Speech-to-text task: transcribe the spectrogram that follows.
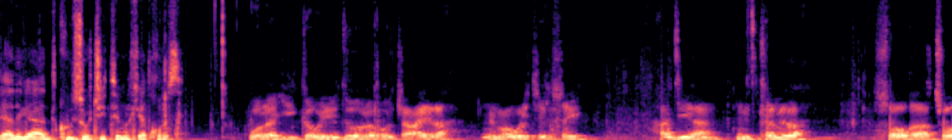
ee adiga aada kuu soo jiitay markii aad qorisay walaahi gabayadooda oo jacayl ah nimco way tirisay haddii aan mid ka mid ah soo qaato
